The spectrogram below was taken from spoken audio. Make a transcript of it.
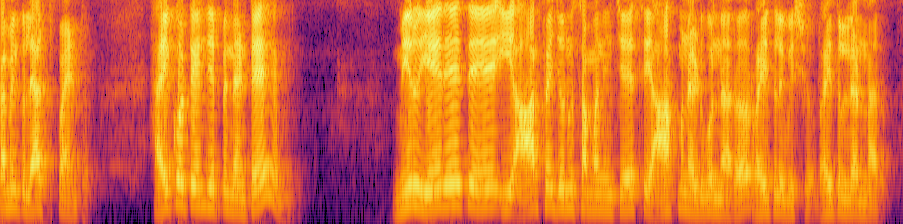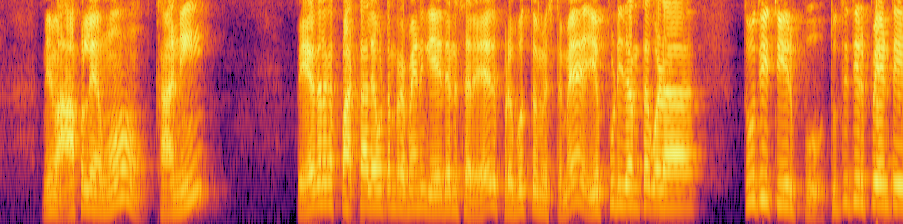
coming to last point high court ఏం చెప్పిందంటే మీరు ఏదైతే ఈ ఆర్ఫై జోన్కి సంబంధించేసి ఆపమని అడుగున్నారో రైతుల విషయం రైతులు అన్నారు. మేము ఆపలేము కానీ పేదలకు పట్టాలు ఇవ్వటం రిమైనింగ్ ఏదైనా సరే అది ప్రభుత్వం ఇష్టమే. ఎప్పుడు ఇదంతా కూడా? తుది తీర్పు. తుది తీర్పు ఏంటి?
